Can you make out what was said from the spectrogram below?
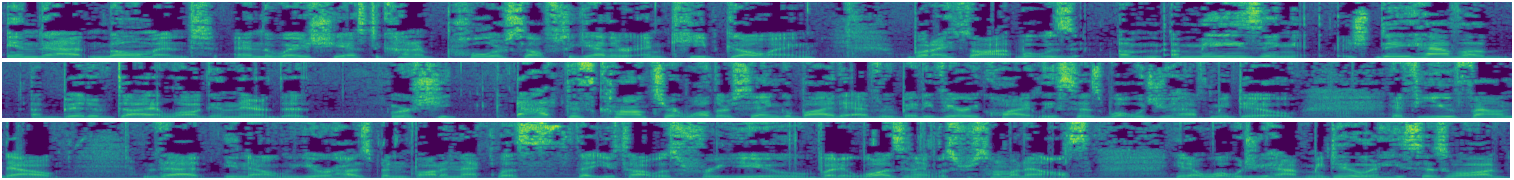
in that moment and the way she has to kind of pull herself together and keep going. But I thought what was um, amazing, they have a, a bit of dialogue in there that where she at this concert while they're saying goodbye to everybody very quietly says what would you have me do if you found out that you know your husband bought a necklace that you thought was for you but it wasn't it was for someone else? You know what would you have me do? And he says well I've,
